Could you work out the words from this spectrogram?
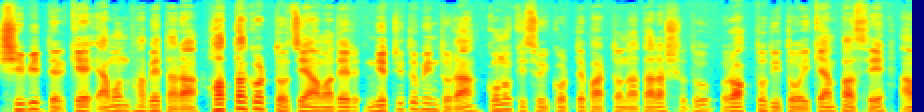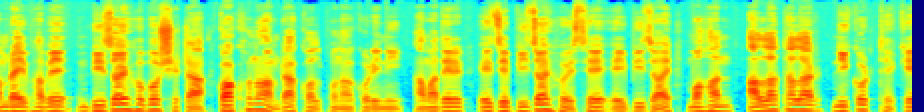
শিবিরদেরকে এমনভাবে তারা হত্যা করত যে আমাদের নেতৃত্ববৃন্দরা কোনো কিছুই করতে পারতো না, তারা শুধু রক্ত দিত ওই ক্যাম্পাসে, আমরা এইভাবে বিজয় হব সেটা কখনো আমরা কল্পনা করিনি। আমাদের এই যে বিজয় হয়েছে, এই বিজয় মহান আল্লাহ তালার নিকট থেকে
